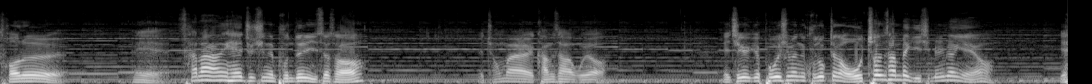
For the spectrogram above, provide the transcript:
저를 예, 사랑해 주시는 분들이 있어서 예, 정말 감사하고요. 예, 지금 이렇게 보시면 구독자가 5,321명이에요. 예.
